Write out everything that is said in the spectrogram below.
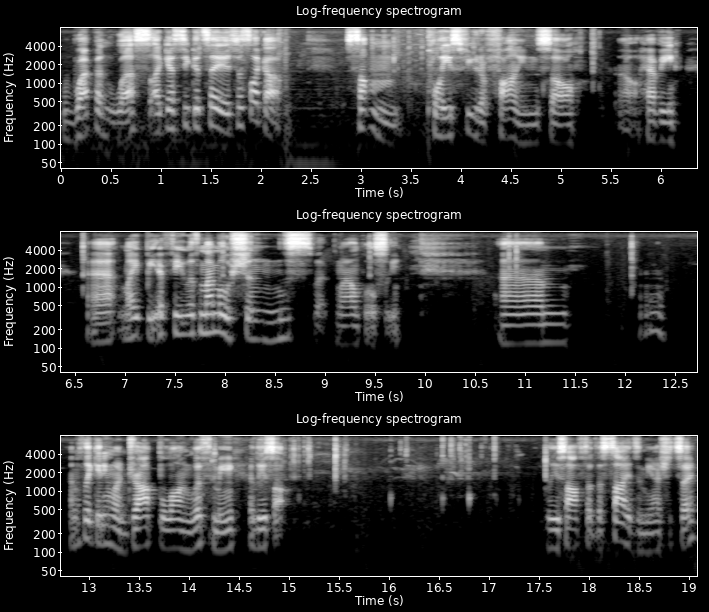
weaponless, I guess you could say. It's just like a something place for you to find, so... Oh, heavy. That might be iffy with my motions, but, well, we'll see. Um, I don't think anyone dropped along with me, at least off, at least off to the sides of me, I should say.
